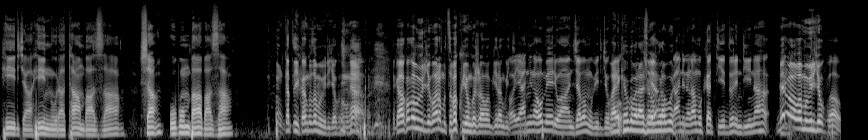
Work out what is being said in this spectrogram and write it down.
hirya hino uratambaza sha ubu mbabaza. Kati kangu zo mu biryogo mwana agakobwa mu biryogo baramutse bakwiyongoje bababwira ngo iki? Oya ni naho meri wanje aba mu biryogo bareke ahubwo baraje bamurabura kandi naramukatiye dore ndinaha mbere baba mu biryogo Wow.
